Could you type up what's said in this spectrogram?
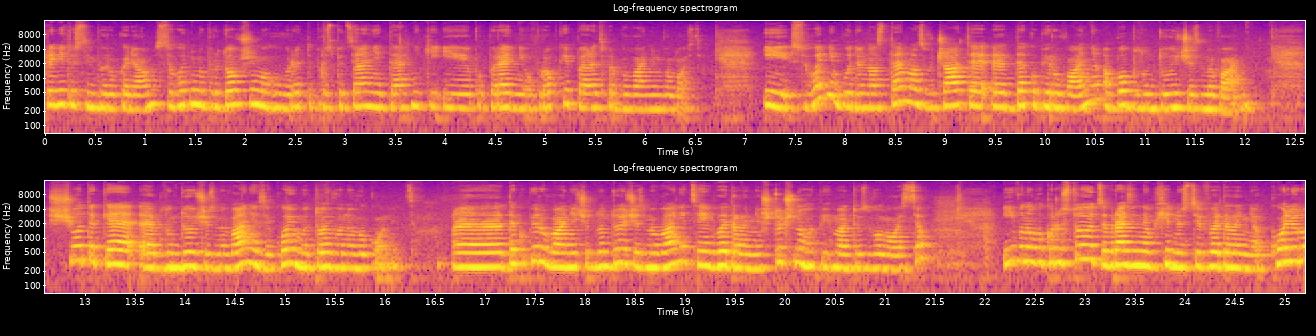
Привіт усім перукарям! Сьогодні ми продовжуємо говорити про спеціальні техніки і попередні обробки перед фарбуванням волосся. І сьогодні буде у нас тема звучати е, декупірування або блондуюче змивання. Що таке е, блондуюче змивання, з якою метою воно виконується? Е, Декупірування чи блондуюче змивання це є видалення штучного пігменту з волосся. І воно використовується в разі необхідності видалення кольору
